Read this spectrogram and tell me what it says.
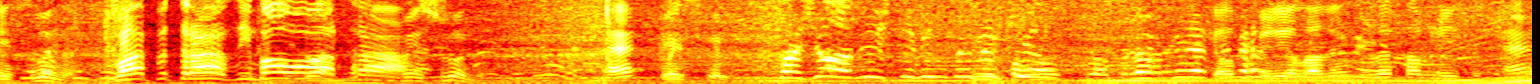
é em segunda. Vai para trás, embala lá Foi em segunda. É? Foi em segunda. Pá, já ouviste, tem vindo primeiro que eu. Aquela porcaria lá dentro já está bonita. É?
